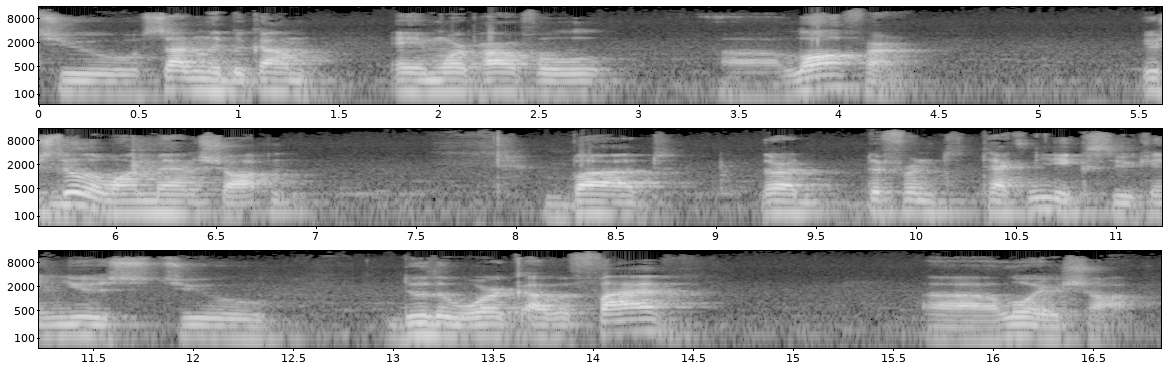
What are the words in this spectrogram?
to suddenly become a more powerful uh, law firm. You're still a one man shop, but there are different techniques you can use to do the work of a five uh, lawyer shop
